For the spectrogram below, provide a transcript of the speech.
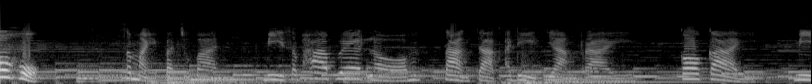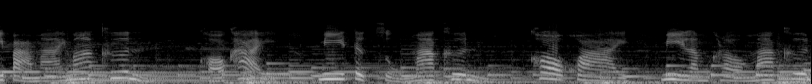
อ 6 สมัยปัจจุบันมีสภาพแวดล้อมต่างจากอดีตอย่างไรกอไก่ มีป่าไม้มากขึ้น ขอไข่ มีตึกสูงมากขึ้น ข้อควาย มีลำคลองมากขึ้น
